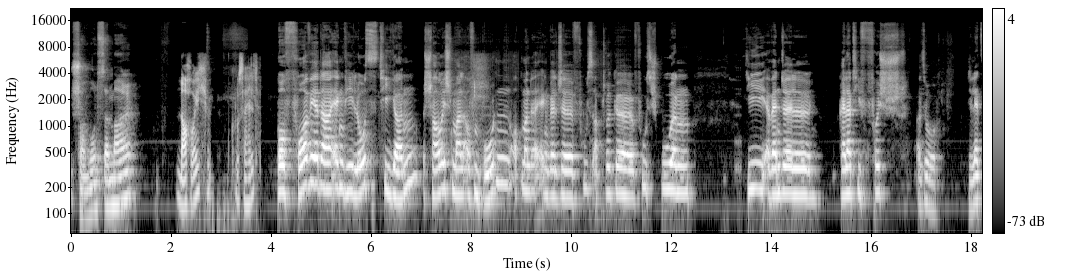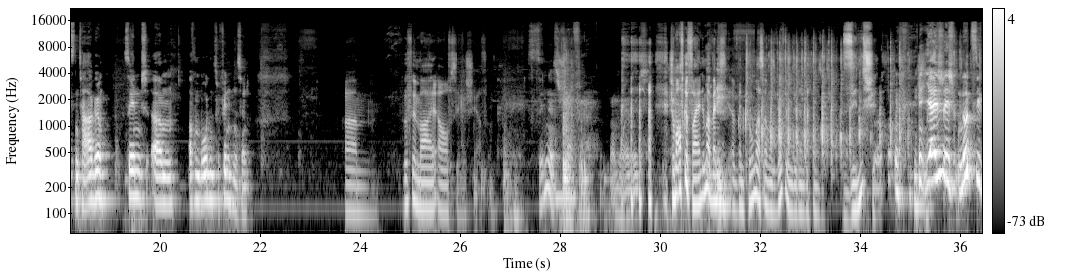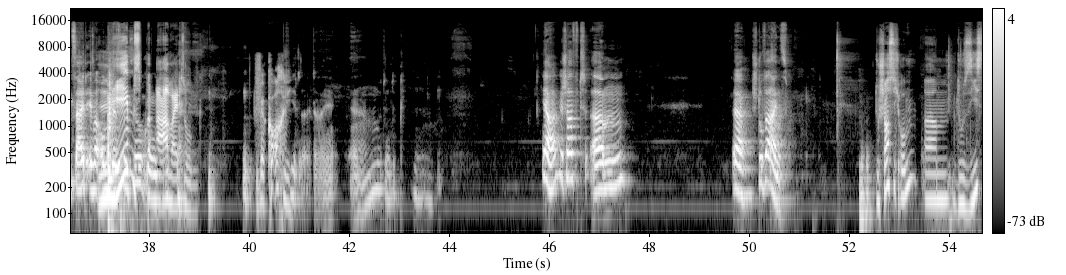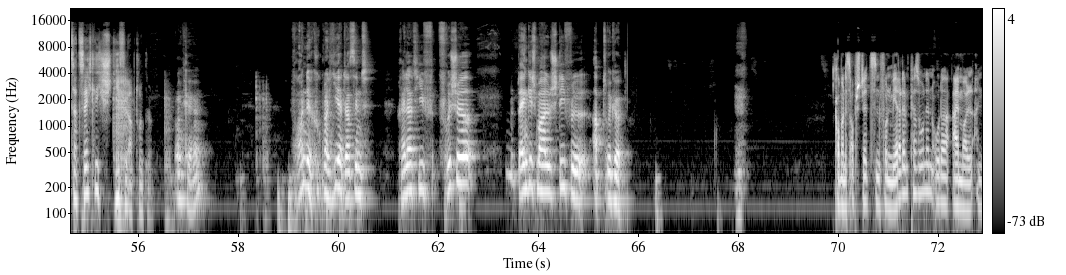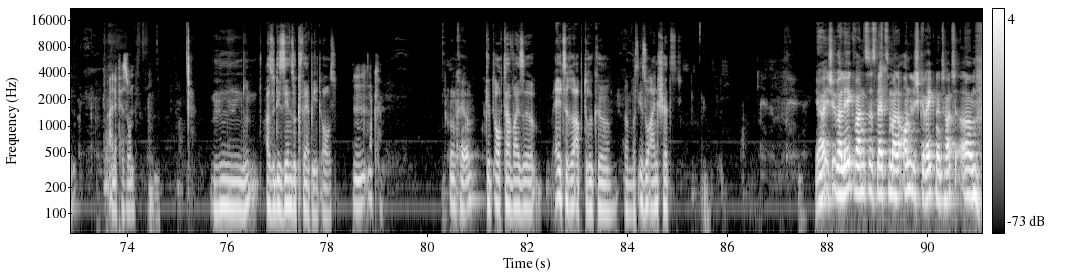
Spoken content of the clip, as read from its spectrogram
Schauen wir uns dann mal. Nach euch, großer Held. Bevor wir da irgendwie lostigern, schaue ich mal auf den Boden, ob man da irgendwelche Fußabdrücke, Fußspuren, die eventuell relativ frisch, also die letzten Tage sind, ähm, auf dem Boden zu finden sind. Ähm, würfel mal auf Sinnesschärfe. Sinnesschärfe. Schon mal aufgefallen, immer wenn ich, äh, wenn Thomas irgendwas würfeln will, dann sagt er so, Sinnesschärfe. ja, ich, ich nutze die Zeit immer, um. Lebensbearbeitung. Für Kochen. Ja, geschafft. Ähm, ja, Stufe 1. Du schaust dich um, ähm, du siehst tatsächlich Stiefelabdrücke. Okay. Freunde, guck mal hier, das sind relativ frische, denke ich mal, Stiefelabdrücke. Kann man das abschätzen von mehreren Personen oder einmal ein, eine Person? Mm, Also die sehen so querbeet aus. Hm, okay. Okay. Gibt auch teilweise ältere Abdrücke, ähm, was ihr so einschätzt. Ja, ich überlege, wann es das letzte Mal ordentlich geregnet hat. Ähm,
